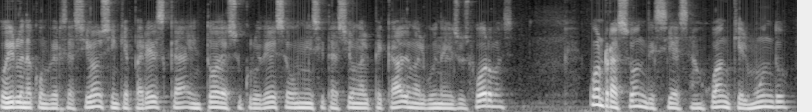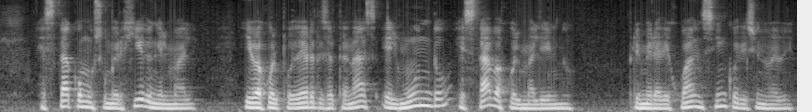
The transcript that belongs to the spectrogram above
oír una conversación sin que parezca en toda su crudeza una incitación al pecado en alguna de sus formas. Con razón decía San Juan que el mundo está como sumergido en el mal, y bajo el poder de Satanás el mundo está bajo el maligno. Primera de Juan 5:19.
